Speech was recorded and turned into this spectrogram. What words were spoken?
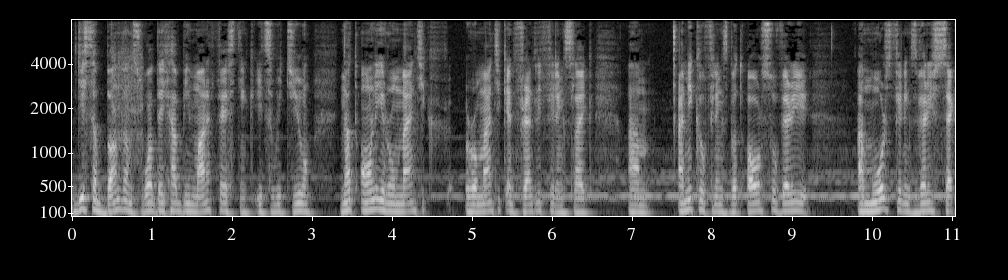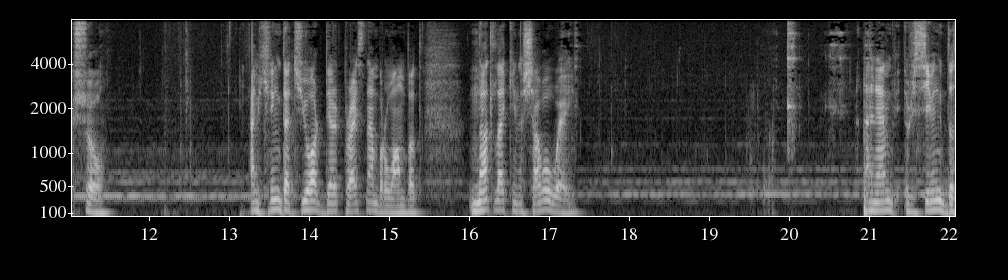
This abundance what they have been manifesting it's with you. Not only romantic romantic and friendly feelings like um, amical feelings but also very amorous feelings very sexual. I'm hearing that you are their price number one but not like in a shallow way. And i'm receiving the,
